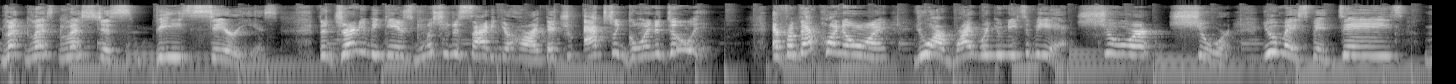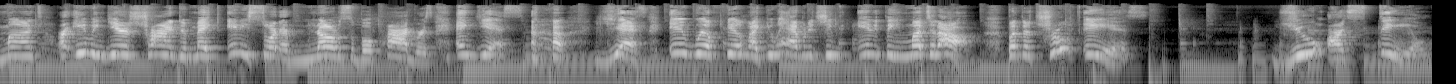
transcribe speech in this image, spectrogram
Let, let's let's just be serious. The journey begins once you decide in your heart that you're actually going to do it. And from that point on, you are right where you need to be at. Sure, sure. You may spend days, months, or even years trying to make any sort of noticeable progress. And yes, yes, it will feel like you haven't achieved anything much at all. But the truth is, you are still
